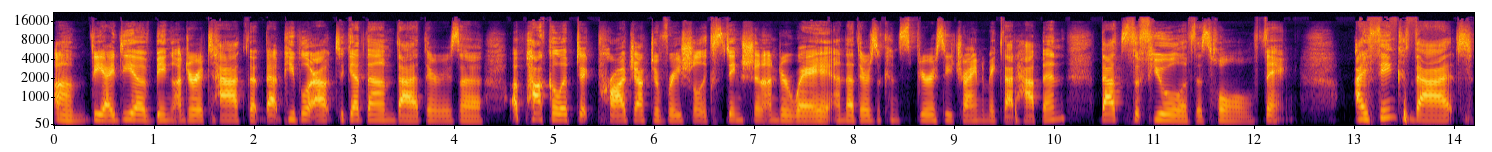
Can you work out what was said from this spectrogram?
Um, the idea of being under attack, that that people are out to get them, that there is a apocalyptic project of racial extinction underway, and that there's a conspiracy trying to make that happen. That's the fuel of this whole thing. I think that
